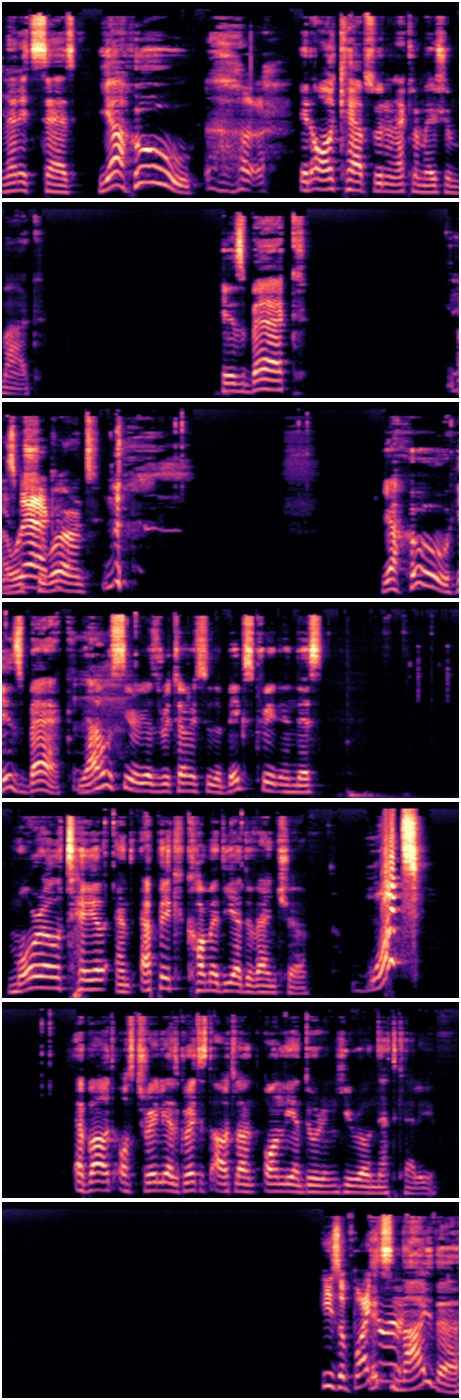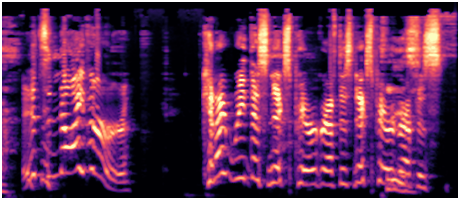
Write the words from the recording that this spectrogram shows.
And then it says Yahoo in all caps with an exclamation mark. He's back. He's I wish back. you weren't. Yahoo! He's back. Yahoo Serious returns to the big screen in this moral tale and epic comedy adventure What? about Australia's greatest outlaw and only enduring hero, Ned Kelly. He's a biker. It's neither. It's neither. Can I read this next paragraph? This next paragraph Please. is.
